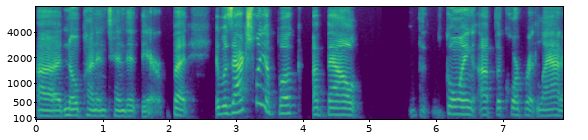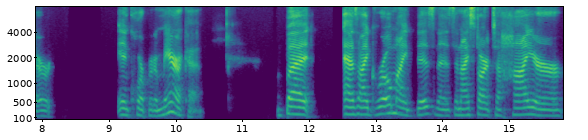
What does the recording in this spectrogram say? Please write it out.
Uh, no pun intended there, but it was actually a book about the, going up the corporate ladder in corporate America. But as I grow my business and I start to hire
